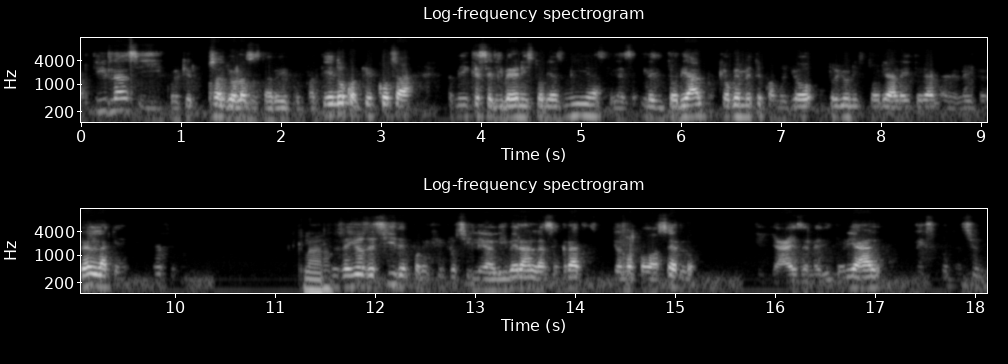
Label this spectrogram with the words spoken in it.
compartirlas y cualquier cosa yo las estaré compartiendo, cualquier cosa también que se liberen historias mías, que les- la editorial, porque obviamente cuando yo doy una historia a la editorial, la editorial es la que Claro. Entonces ellos deciden, por ejemplo, si le liberan las en gratis. Yo no puedo hacerlo, ya es de la editorial, la explotación.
